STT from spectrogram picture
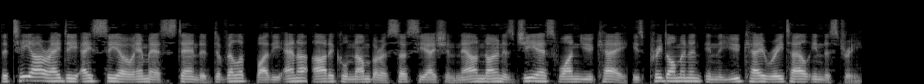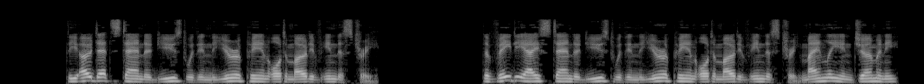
The TRADACOMS standard developed by the ANA Article Number Association now known as GS1 UK is predominant in the UK retail industry. The ODETTE standard used within the European automotive industry. The VDA standard used within the European automotive industry mainly in Germany.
